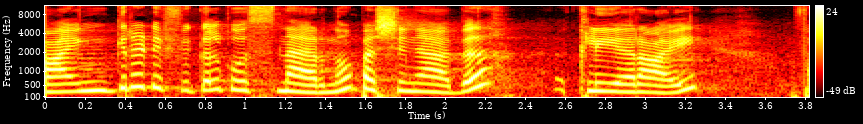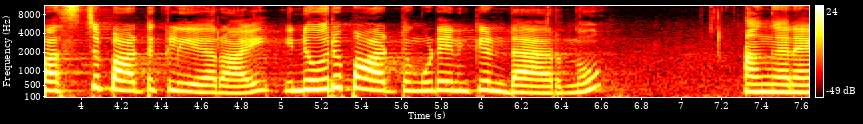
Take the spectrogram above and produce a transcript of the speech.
ഭയങ്കര ഡിഫിക്കൽ ക്വസ്റ്റ്യൻ ആയിരുന്നു. പക്ഷെ ഞാൻ അത് ക്ലിയറായി ഫസ്റ്റ് പാർട്ട് ക്ലിയറായി ഇനി ഒരു പാട്ടും കൂടി എനിക്കുണ്ടായിരുന്നു. അങ്ങനെ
